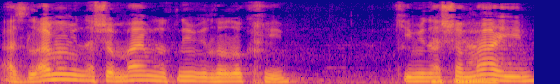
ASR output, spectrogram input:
אז למה מן השמיים נותנים ולא לוקחים? כי מן השמיים,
